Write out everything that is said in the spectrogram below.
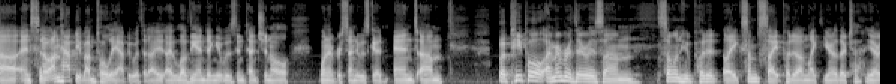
Uh, and so I'm happy. I'm totally happy with it. I, I love the ending. It was intentional, 100%. It was good. And um, but people, I remember there was um someone who put it like some site put it on like you know their t- you know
